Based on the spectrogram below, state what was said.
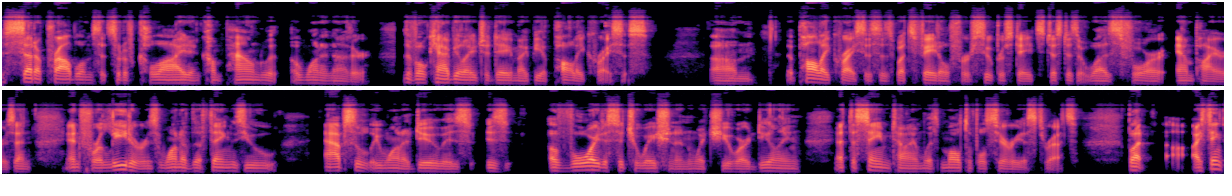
set of problems that sort of collide and compound with uh, one another. The vocabulary today might be a polycrisis. Um, the polycrisis is what's fatal for superstates, just as it was for empires. And and for leaders, one of the things you absolutely want to do is is avoid a situation in which you are dealing at the same time with multiple serious threats. But uh, I think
